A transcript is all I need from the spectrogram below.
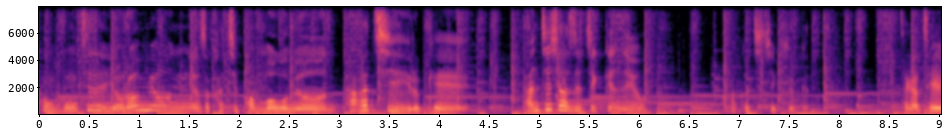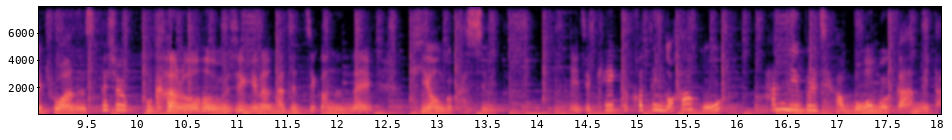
그럼 뭉치들 여러 명에서 같이 밥 먹으면 다 같이 이렇게 단체샷을 찍겠네요? 아 그거 진짜 귀엽겠다. 제가 제일 좋아하는 스페셜 포카로 음식이랑 같이 찍었는데 귀여운 것 같습니다. 이제 케이크 커팅도 하고 한 입을 제가 먹어볼까 합니다.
